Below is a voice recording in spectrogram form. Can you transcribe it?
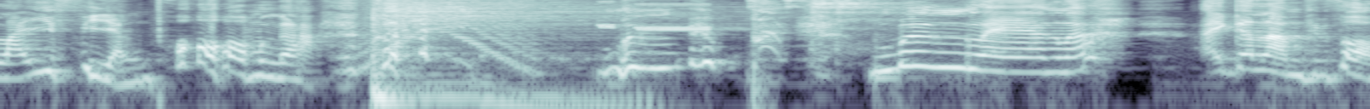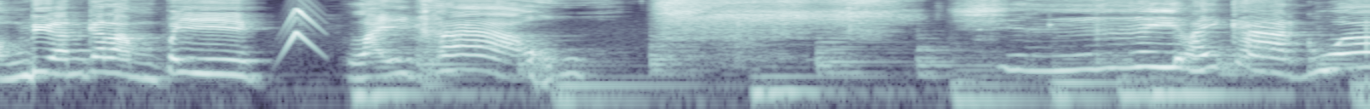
ไลฟ์เสียงพ่อมึงอะ มึง มึงแรงนะ ไอ้กระหล่ำสิบสองเดือนกระหล่ำปี ไร้ค่า โอ้โหเชื่ยไร้กาดกูว่า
